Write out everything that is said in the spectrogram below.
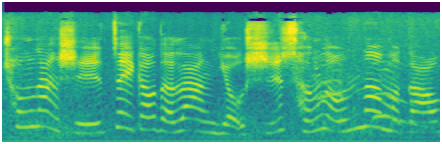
冲浪时最高的浪有十层楼那么高。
